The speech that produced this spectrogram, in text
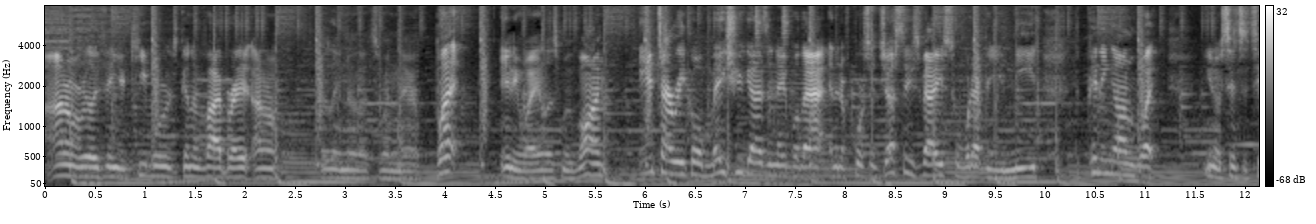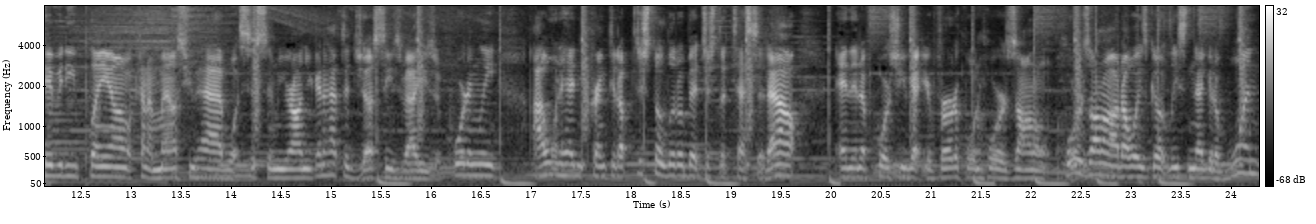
I don't really think your keyboard is gonna vibrate. I don't really know that's in there. But anyway, let's move on. Anti-recoil, make sure you guys enable that. And then of course adjust these values to whatever you need, depending on what you know sensitivity play on, what kind of mouse you have, what system you're on. You're gonna have to adjust these values accordingly. I went ahead and cranked it up just a little bit just to test it out. And then of course you've got your vertical and horizontal. Horizontal, I'd always go at least negative one.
